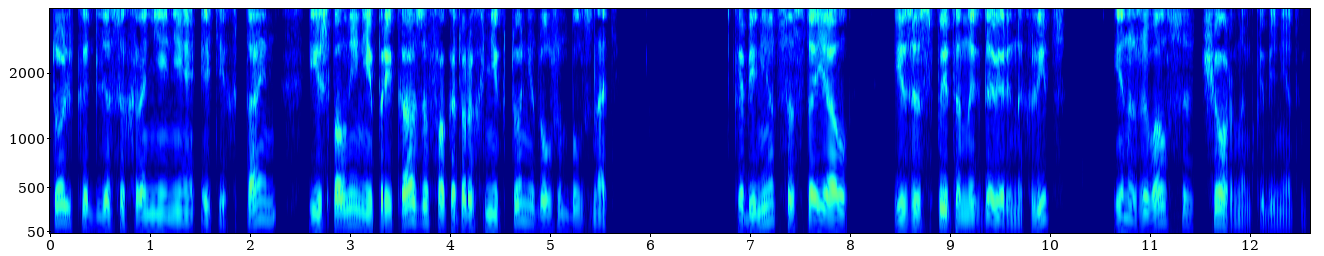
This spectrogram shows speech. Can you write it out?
только для сохранения этих тайн и исполнения приказов, о которых никто не должен был знать. Кабинет состоял из испытанных доверенных лиц и назывался Черным кабинетом.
